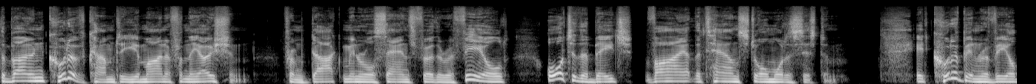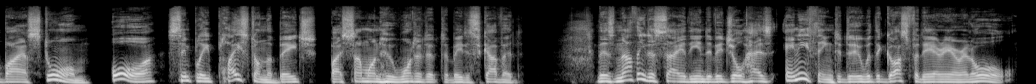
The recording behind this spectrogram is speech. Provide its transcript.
The bone could have come to Umina from the ocean, from dark mineral sands further afield, or to the beach via the town's stormwater system. It could have been revealed by a storm, or simply placed on the beach by someone who wanted it to be discovered. There's nothing to say the individual has anything to do with the Gosford area at all.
